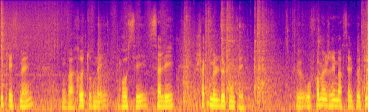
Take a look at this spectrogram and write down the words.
Toutes les semaines, on va retourner, brosser, saler chaque meule de comté. Au fromagerie Marcel Petit,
